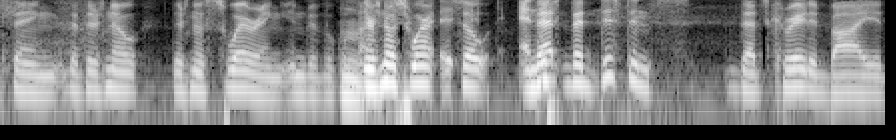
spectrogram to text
saying that there's no there's no swearing in biblical times. There's no swearing. So and that this the distance that's created by it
